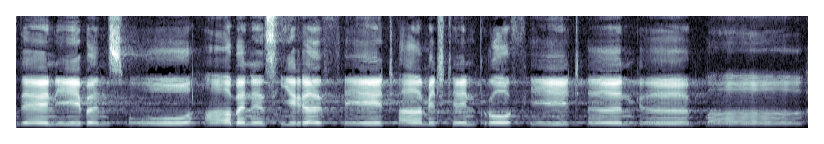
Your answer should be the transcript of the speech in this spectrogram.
Denn ebenso haben es ihre Väter mit den Propheten gemacht.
